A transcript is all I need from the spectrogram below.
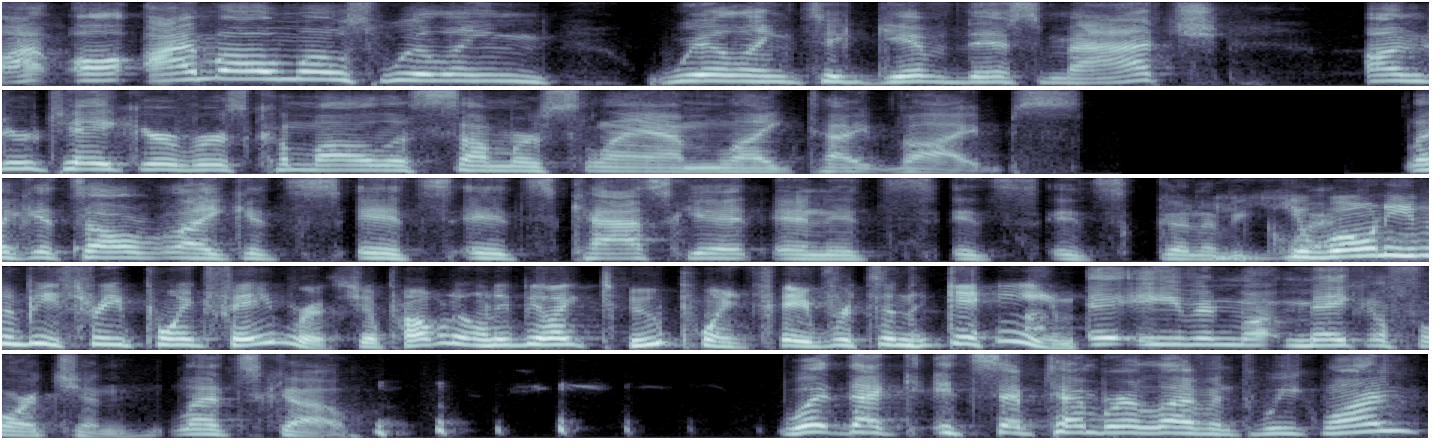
I'm almost willing, willing to give this match Undertaker versus Kamala SummerSlam like type vibes. Like it's all like it's it's it's casket and it's it's it's gonna be. you won't even be three point favorites. You'll probably only be like two point favorites in the game. Even mo- make a fortune. Let's go. what that? It's September 11th, week one.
